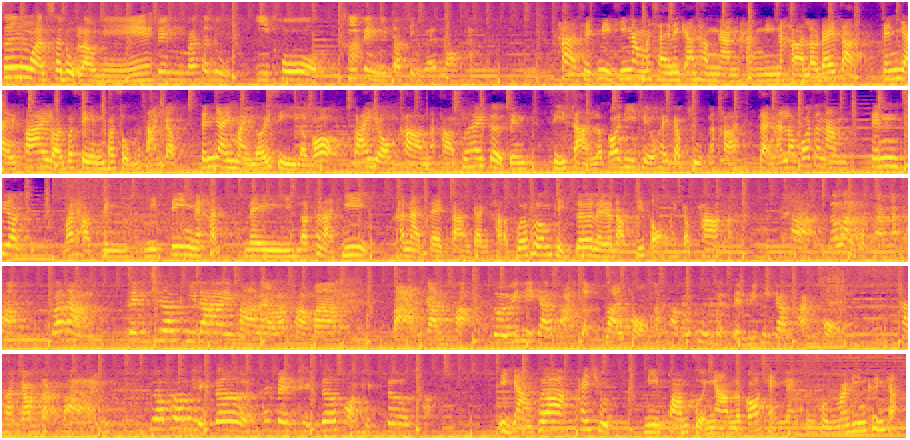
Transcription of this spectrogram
ซึ่งวัสดุเหล่านี้เป็นวัสดุอีโคที่เป็นมิตรต่อสิ่งแวดล้อมค่ะค่ะเทคนิคที่นำมาใช้ในการทำงานครั้งนี้นะคะ เราได้จากเส้นใยฝ้ายร้อยเปอร์เซ็นต์ผสมผสานกับเส้นใยไหมร้อยสี แล้วก็ฝ้ายย้อมคามนะคะ เพื่อให้เกิดเป็นสีสันแล้วก็ดีเทลให้กับชุดนะคะ จากนั้นเราก็จะนำเส้นเชือกมาถักเป็นนิตติ้งนะคะในลักษณะที่ ขนาดแตกต่างกันค่ะ เพื่อเพิ่มเท็กเจอร์ในระดับที่ 2 ให้กับผ้าค่ะ ค่ะ แล้วหลังจากนั้นนะคะ ก็นำเส้นเชือกที่ได้มาแล้วนะคะมาสานกันค่ะ โดยวิธีการสานแบบลายสองนะคะ ก็คือเหมือนเป็นวิธีการสานของหัตถกรรมจากสารเพื่อเพิ่มเท็กเจอร์ให้เป็นเท็กเจอร์ซ้อนเท็กเจอร์ค่ะ อีกอย่างเพื่อให้ชุดมีความสวยงามแล้วก็แข็งแรงคงทนมากยิ่งขึ้นค่ะ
